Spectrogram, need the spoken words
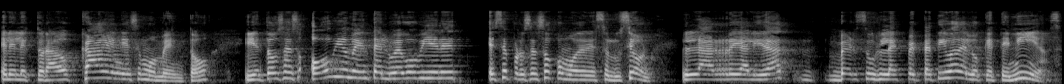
El electorado cae en ese momento y entonces obviamente luego viene ese proceso como de desolución, la realidad versus la expectativa de lo que tenías.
